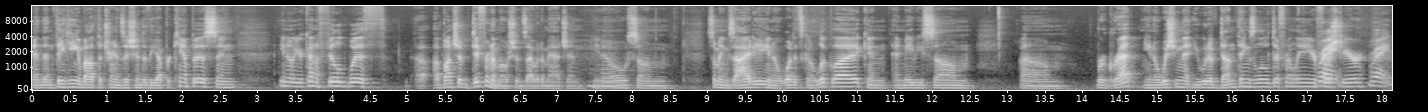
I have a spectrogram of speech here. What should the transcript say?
and then thinking about the transition to the upper campus. And, you know, you're kind of filled with a, a bunch of different emotions, I would imagine, you Mm-hmm. know, some some anxiety, you know, what it's going to look like and, and maybe some um, regret, you know, wishing that you would have done things a little differently your right. first year. Right.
